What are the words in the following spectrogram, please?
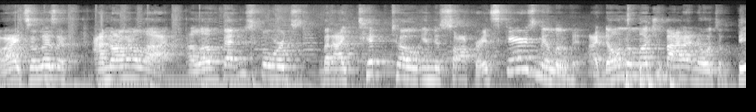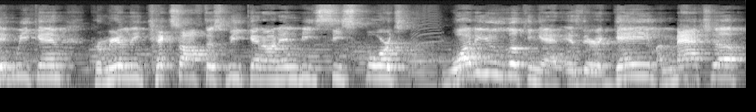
All right, so listen, I'm not gonna lie. I love betting sports, but I tiptoe into soccer. It scares me a little bit. I don't know much about it. I know it's a big weekend. Premier League kicks off this weekend on NBC Sports. What are you looking at? Is there a game, a matchup?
